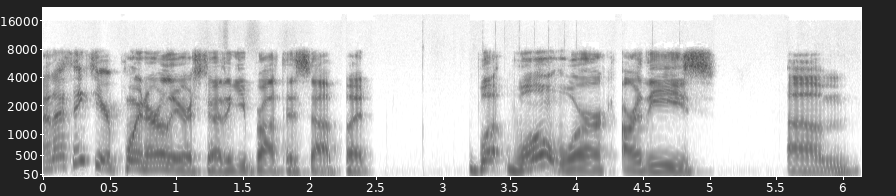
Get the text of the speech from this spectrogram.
And I think to your point earlier, Stu, I think you brought this up, but what won't work are these um,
